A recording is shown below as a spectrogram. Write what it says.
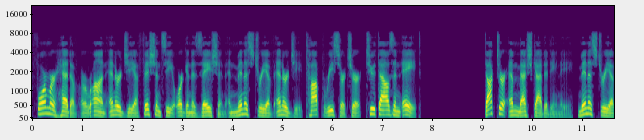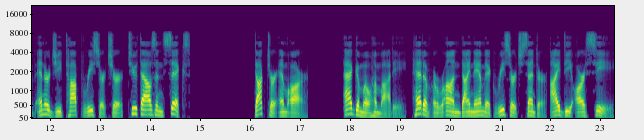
former head of Iran Energy Efficiency Organization and Ministry of Energy top researcher 2008 Dr. M. Meshkatadini, Ministry of Energy top researcher 2006 Dr. M. R. Aghamohammadi, head of Iran Dynamic Research Center IDRC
